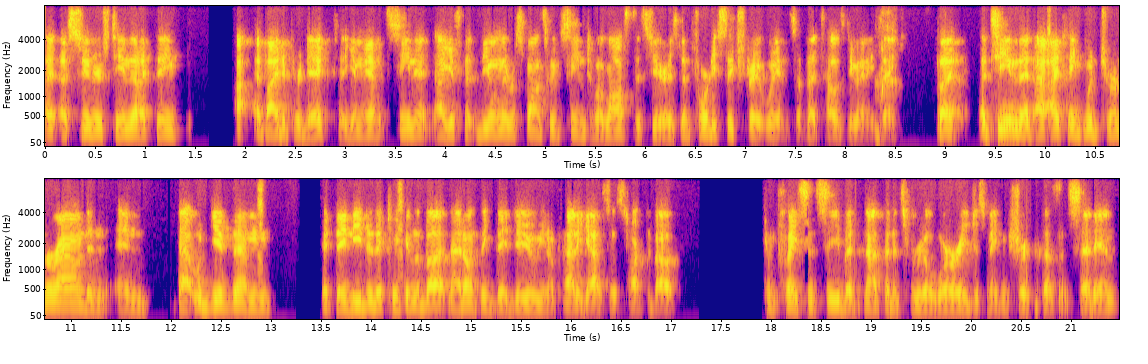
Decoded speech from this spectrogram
a, a Sooners team that I think if I had to predict, again, we haven't seen it. I guess the, the only response we've seen to a loss this year has been 46 straight wins, if that tells you anything. but a team that I think would turn around and and that would give them, if they needed a kick in the butt, and I don't think they do. You know, Patty Gasso's talked about complacency, but not that it's real worry, just making sure it doesn't set in.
